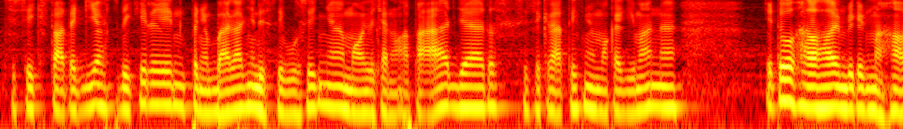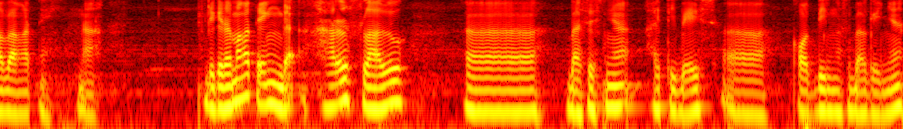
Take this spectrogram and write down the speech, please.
sisi strategi yang dipikirin penyebarannya distribusinya mau di channel apa aja terus sisi kreatifnya mau kayak gimana. Itu hal-hal yang bikin mahal banget nih. Nah di kita marketing nggak harus selalu uh, basisnya IT base uh, coding dan sebagainya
